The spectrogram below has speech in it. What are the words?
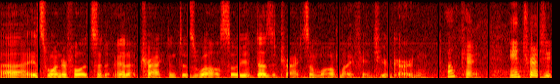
uh, it's wonderful. It's an attractant as well, so it does attract some wildlife into your garden. Okay, interesting.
